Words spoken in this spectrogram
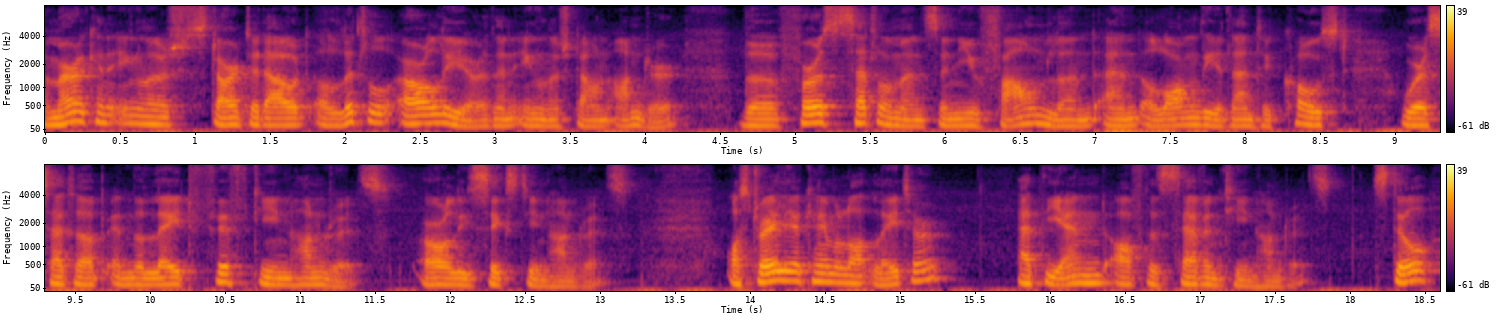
American English started out a little earlier than English Down Under. The first settlements in Newfoundland and along the Atlantic coast were set up in the late 1500s, early 1600s. Australia came a lot later, at the end of the 1700s. Still,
